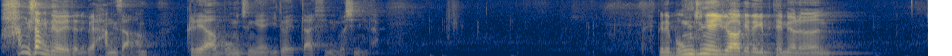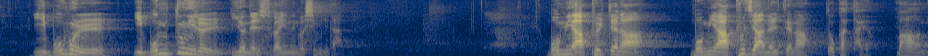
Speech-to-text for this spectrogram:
항상 되어야 되는 거예요. 항상. 그래야 몽중에 이도했다 할 수 있는 것입니다. 근데 몽중에 이루하게 되면은 이 몸을 이 몸뚱이를 이겨낼 수가 있는 것입니다. 몸이 아플 때나 몸이 아프지 않을 때나 똑같아요. 마음이.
